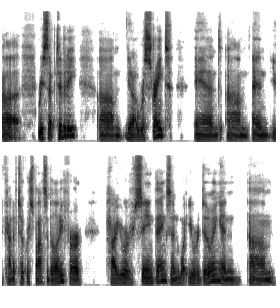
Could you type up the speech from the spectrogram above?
uh, receptivity um, you know restraint and um, and you kind of took responsibility for how you were seeing things and what you were doing and um,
